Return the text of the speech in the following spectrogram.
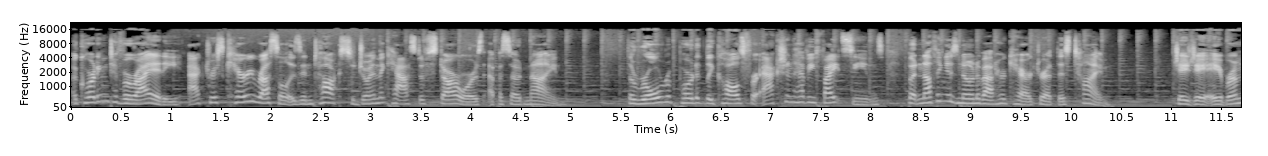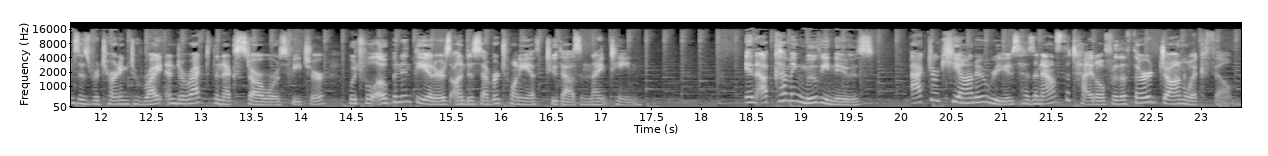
according to Variety, actress Keri Russell is in talks to join the cast of Star Wars Episode 9. The role reportedly calls for action heavy fight scenes, but nothing is known about her character at this time. J.J. Abrams is returning to write and direct the next Star Wars feature, which will open in theaters on December 20th, 2019. In upcoming movie news, actor Keanu Reeves has announced the title for the third John Wick film.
